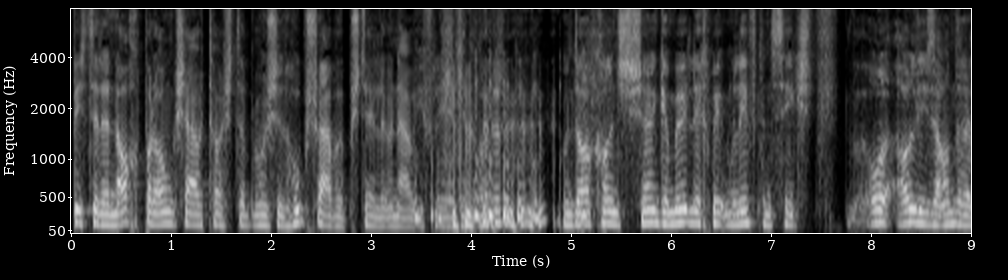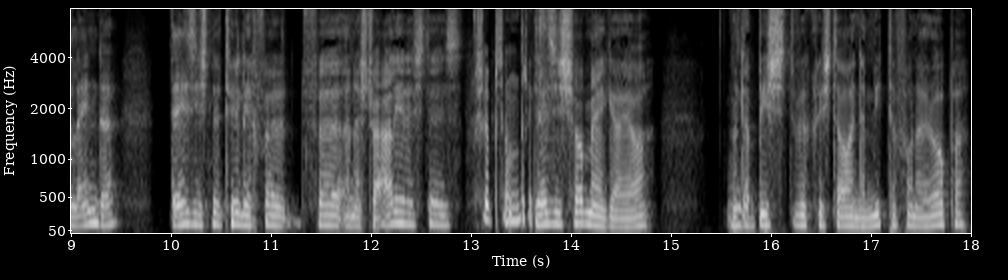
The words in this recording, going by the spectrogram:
bis du den Nachbar angeschaut hast, da musst du einen Hubschrauber bestellen und auch fliegen, oder? Und da kannst du schön gemütlich mit dem Lift und siehst all, all diese anderen Länder. Das ist natürlich für, für einen Australier ist das, Schon Besonderes. das ist schon mega, ja. Und da bist du wirklich da in der Mitte von Europa.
